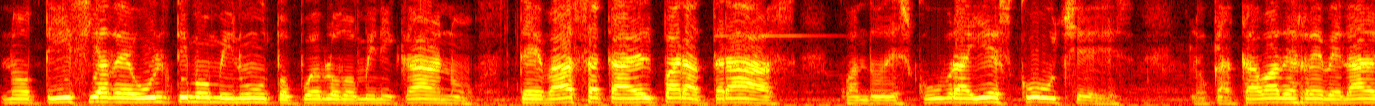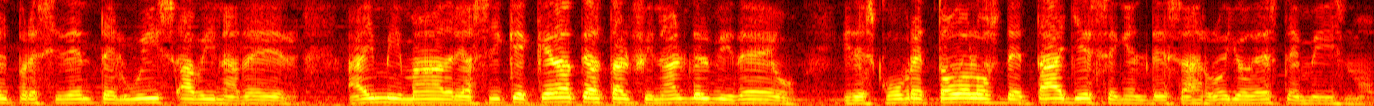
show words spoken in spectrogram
Noticia de último minuto, pueblo dominicano. Te vas a caer para atrás cuando descubra y escuches lo que acaba de revelar el presidente Luis Abinader. Ay mi madre, así que quédate hasta el final del video y descubre todos los detalles en el desarrollo de este mismo.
